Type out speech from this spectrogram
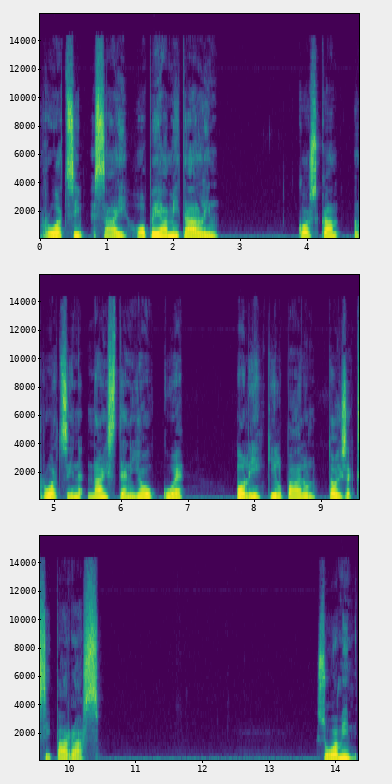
Ruotsi sai hopeamitalin – koska Ruotsin naisten joukkue oli kilpailun toiseksi paras. Suomi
